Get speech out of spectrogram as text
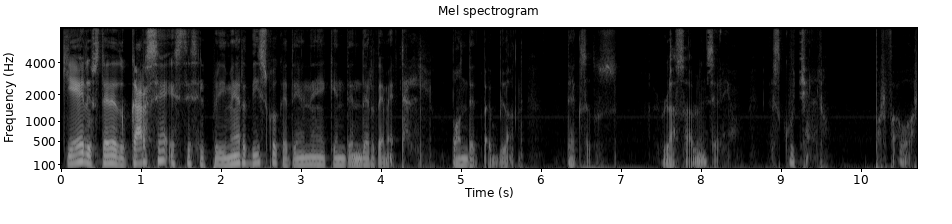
quiere usted educarse, este es el primer disco que tiene que entender de metal. Bonded by Blood de Exodus. Los hablo en serio. Escúchenlo, por favor.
